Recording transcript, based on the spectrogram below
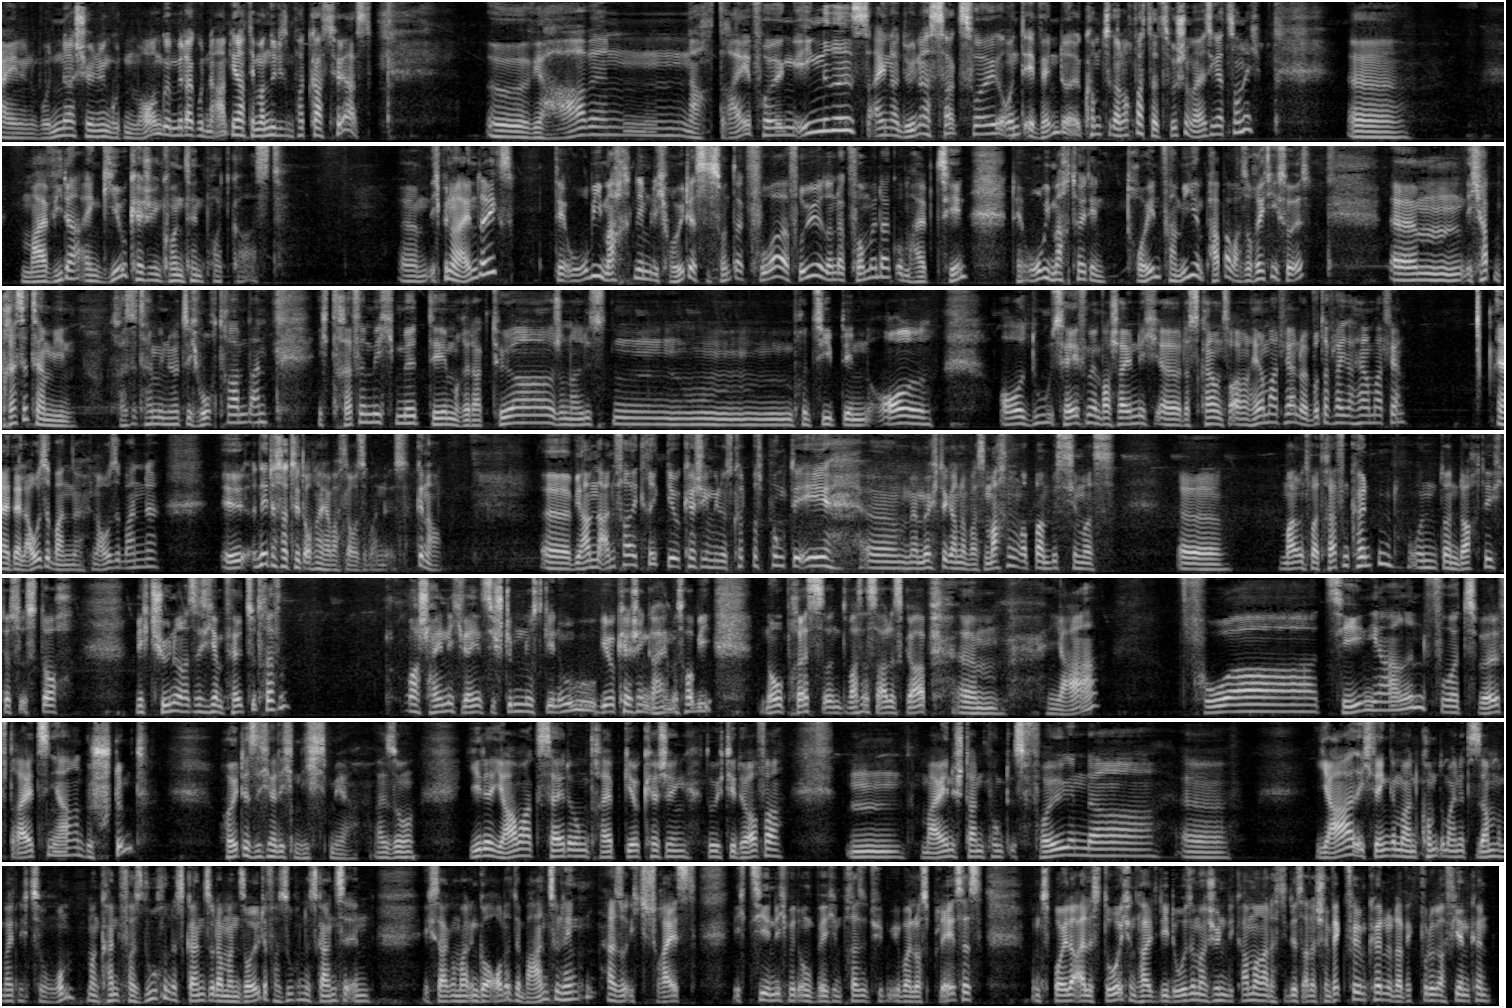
Einen wunderschönen guten Morgen, guten Mittag, guten Abend, je nachdem, wann du diesen Podcast hörst. Äh, wir haben nach drei Folgen Ingris, einer Dönerstag-Folge und eventuell kommt sogar noch was dazwischen, weiß ich jetzt noch nicht. Äh, mal wieder ein Geocaching-Content-Podcast. Ähm, ich bin allein unterwegs. Der Obi macht nämlich heute, es ist Sonntag vor, früh, Sonntagvormittag um halb zehn. Der Obi macht heute den treuen Familienpapa, was auch richtig so ist. Ähm, ich habe einen Pressetermin. Pressetermin hört sich hochtrabend an. Ich treffe mich mit dem Redakteur, Journalisten, im Prinzip den All, All Do Safe Man wahrscheinlich. Äh, das kann er uns auch nachher mal erklären, oder wird er vielleicht nachher mal erklären. Äh, der Lausebande. Lausebande. Äh, nee, das erzählt auch nachher, was Lausebande ist. Genau. Äh, wir haben eine Anfrage gekriegt, geocaching-cottbus.de. Ähm, er möchte gerne was machen, ob wir ein bisschen was äh, mal uns mal treffen könnten. Und dann dachte ich, das ist doch nicht schöner, als sich am Feld zu treffen. Wahrscheinlich werden jetzt die Stimmen losgehen, uh, Geocaching, geheimes Hobby, No Press und was es alles gab. Ähm, ja, vor zehn Jahren, vor zwölf, dreizehn Jahren bestimmt. Heute sicherlich nicht mehr. Also jede Jahrmarktszeitung treibt Geocaching durch die Dörfer. Mm, mein Standpunkt ist folgender. Ja, ich denke, man kommt um eine Zusammenarbeit nicht so rum. Man kann versuchen, das Ganze, oder man sollte versuchen, das Ganze in, ich sage mal, in geordnete Bahnen zu lenken. Also ich weiß, ich ziehe nicht mit irgendwelchen Pressetypen über Lost Places und spoile alles durch und halte die Dose mal schön in die Kamera, dass die das alles schön wegfilmen können oder wegfotografieren können.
